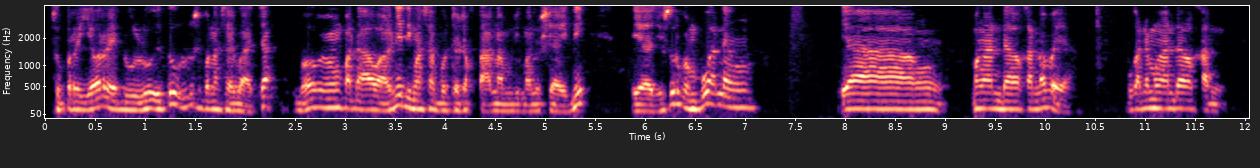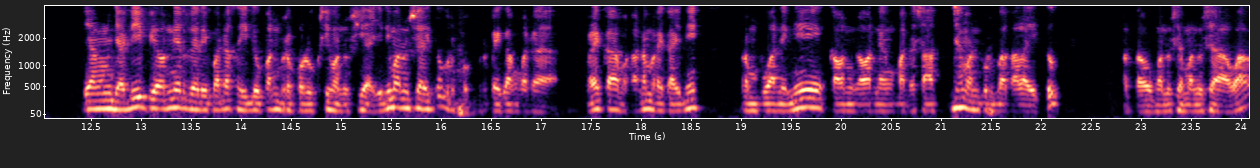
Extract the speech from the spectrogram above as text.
superior ya dulu itu dulu pernah saya baca bahwa memang pada awalnya di masa bercocok tanam di manusia ini ya justru perempuan yang yang mengandalkan apa ya bukannya mengandalkan yang menjadi pionir daripada kehidupan berproduksi manusia. Jadi manusia itu ber- berpegang pada mereka makanya mereka ini perempuan ini kawan-kawan yang pada saat zaman purbakala itu atau manusia-manusia awal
